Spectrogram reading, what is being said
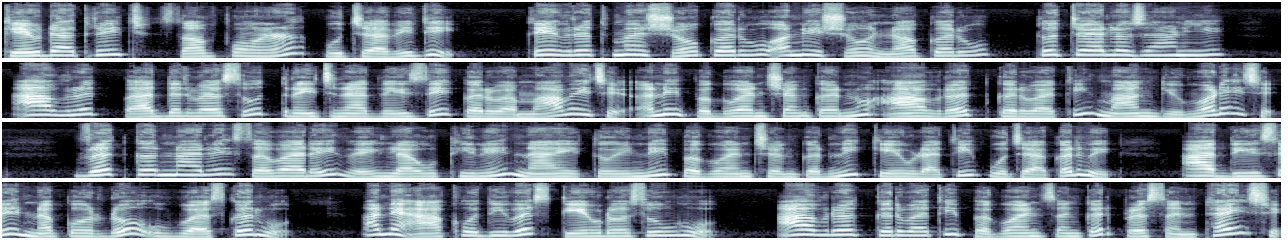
કેવડાત્રીજ સંપૂર્ણ પૂજા વિધિ તે વ્રતમાં શું કરવું અને શું ન કરવું, તો ચાલો જાણીએ. આ વ્રત ભાદરવા સુદ ત્રીજના દિવસે કરવામાં આવે છે અને ભગવાન શંકરનું આ વ્રત કરવાથી માંગ્યું મળે છે. વ્રત કરનારે સવારે વહેલા ઉઠીને નાહી ધોઈને ભગવાન શંકરની કેવડાથી પૂજા કરવી. આ દિવસે નકોરડો ઉપવાસ કરવો અને આખો દિવસ કેવડો સૂંઘવો. આ વ્રત કરવાથી ભગવાન શંકર પ્રસન્ન થાય છે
